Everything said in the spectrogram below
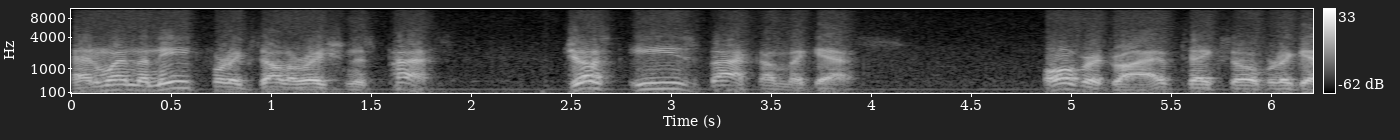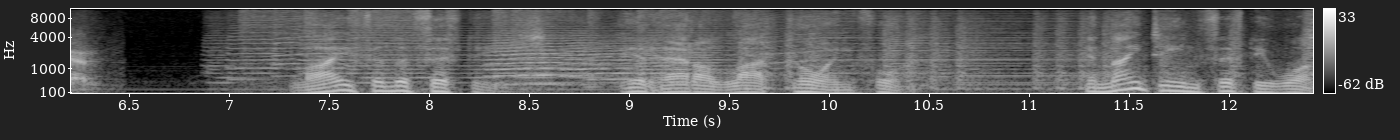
And when the need for acceleration is past, just ease back on the gas. Overdrive takes over again. Life in the 50s. It had a lot going for it. In 1951,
